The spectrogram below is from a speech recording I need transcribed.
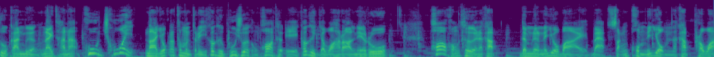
สู่การเมืองในฐานะผู้ช่วยนายกรัฐมนตรี ก็คือผู้ช่วยของพ่อเธอเองก็คือยาวาหะราลเนห์รู พ่อของเธอนะครับดำเนินนโยบายแบบสังคมนิยมนะครับเพราะว่า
